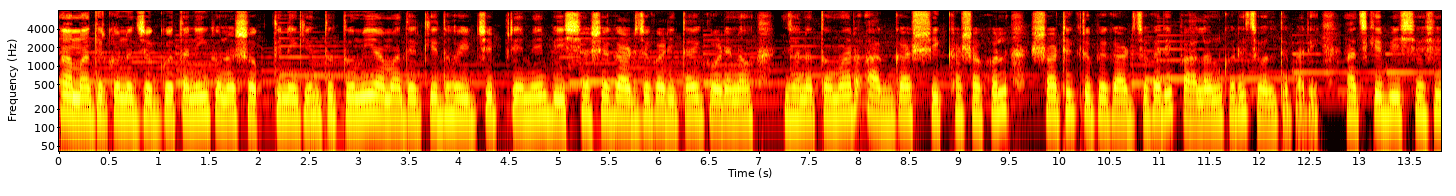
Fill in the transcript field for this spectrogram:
আমাদের কোনো যোগ্যতা নেই, কোনো শক্তি নেই, কিন্তু তুমি আমাদেরকে ধৈর্যে প্রেমে বিশ্বাসে কার্যকারিতায় গড়ে নাও, যেন তোমার আজ্ঞার শিক্ষা সকল সঠিক রূপে কার্যকারী পালন করে চলতে পারি। আজকে বিশ্বাসী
